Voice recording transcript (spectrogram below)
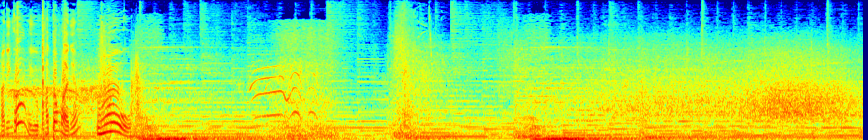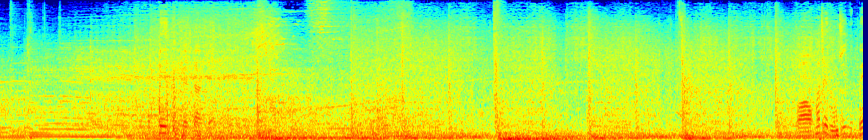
아닌가? 이거 봤던 거 아니야? 오! 업데이트 됐다는데? 와 화질 오지는데?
